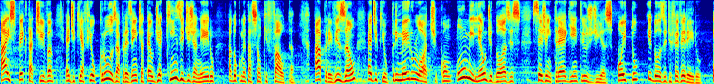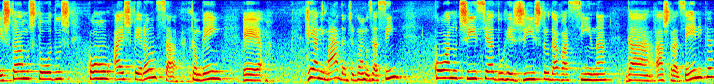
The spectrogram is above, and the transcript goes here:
A expectativa é de que a Fiocruz apresente até o dia 15 de janeiro a documentação que falta. A previsão é de que o primeiro lote, com um milhão de doses, seja entregue entre os dias 8 e 12 de fevereiro. Estamos todos com a esperança também é, reanimada, digamos assim, com a notícia do registro da vacina da AstraZeneca,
